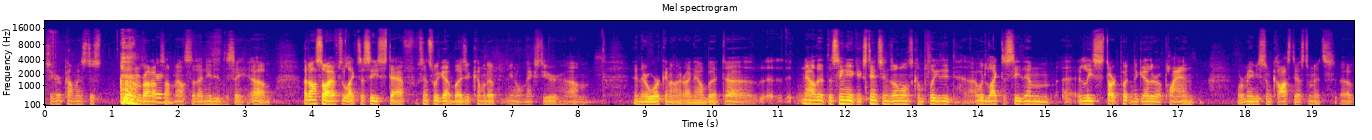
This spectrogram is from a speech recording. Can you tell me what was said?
So her comments just brought up something else that I needed to say. Um, I'd also have to like to see staff, since we got budget coming up, you know, next year, um, and they're working on it right now, but, uh, now that the scenic extension is almost completed, I would like to see them uh, at least start putting together a plan or maybe some cost estimates of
